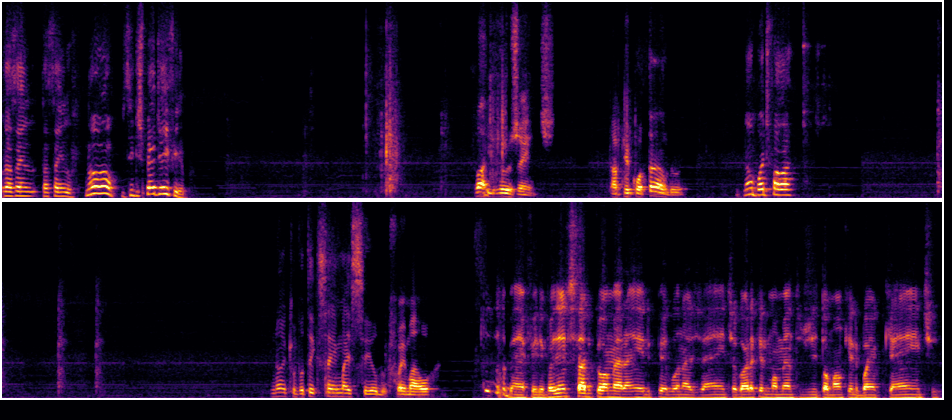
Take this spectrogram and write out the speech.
tá saindo, tá saindo. Não, não, se despede aí, Filipe. Valeu, gente. Tá picotando? Não, pode falar. Não, é que eu vou ter que sair mais cedo. Foi mal. Tudo bem, Felipe. A gente sabe que o Homem-Aranha ele pegou na gente. Agora é aquele momento de tomar aquele banho quente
